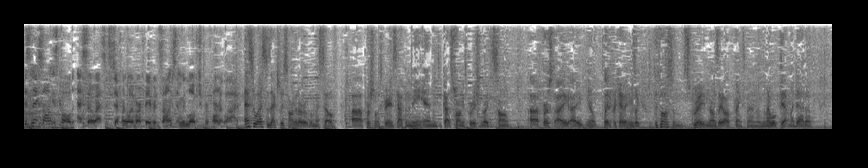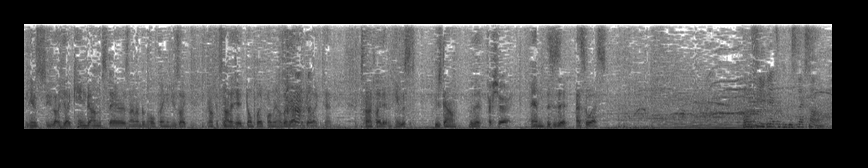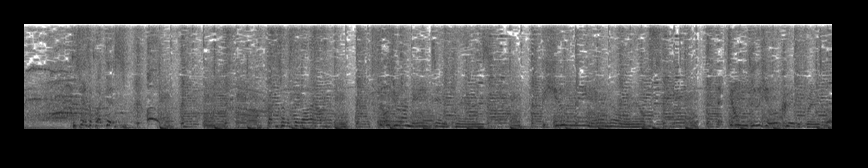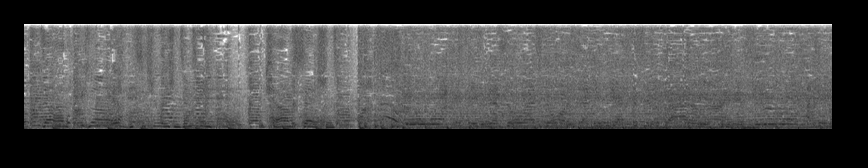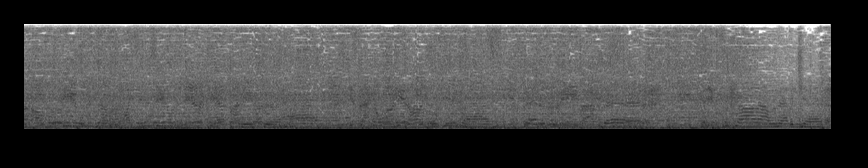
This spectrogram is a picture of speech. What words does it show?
This next song is called SOS. It's definitely one of our favorite songs, and we love to perform it live. SOS is actually a song that I wrote by myself. Uh, personal experience happened to me, and got strong inspiration to write the song. Uh, first, I, I, you know, played it for Kevin. He was like, "That's awesome. It's great." And I was like, "Oh, thanks, man." And then I woke dad, my dad up, and he was, he, he like came down the stairs, and I remember the whole thing. And he was like, "You know, if it's not a hit, don't play it for me." And I was like, "I think you'll like it, Dad." So I played it, and he was, he was down with it. For sure. And this is it, SOS. I want to see you dancing to this next song. Hands up like this. Oh! About to turn this thing on out. I'll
